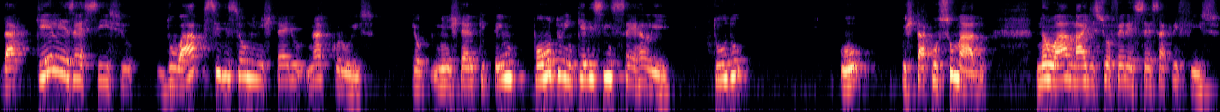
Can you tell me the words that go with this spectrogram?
daquele exercício do ápice de seu ministério na cruz, que é o ministério que tem um ponto em que ele se encerra ali. Tudo o, está consumado. Não há mais de se oferecer sacrifício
